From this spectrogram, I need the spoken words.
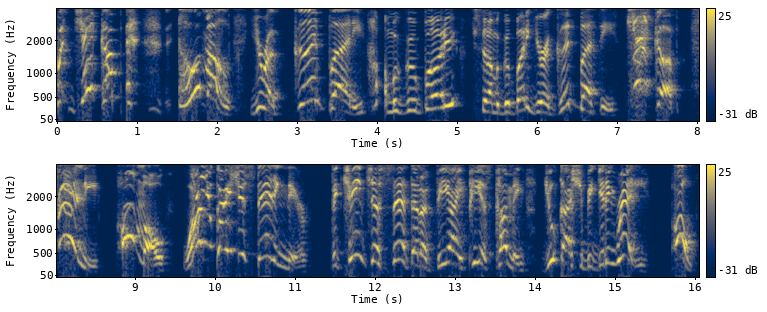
But Jacob, Humo, you're a good buddy. I'm a good buddy. You said I'm a good buddy. You're a good buddy. Jacob, Fanny, Humo, why are you guys just standing there? The king just said that a VIP is coming. You guys should be getting ready. Oh,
